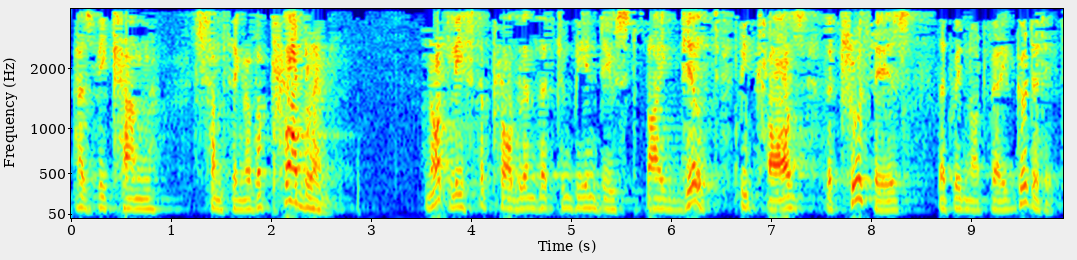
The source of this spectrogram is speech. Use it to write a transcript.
has become something of a problem. Not least a problem that can be induced by guilt, because the truth is that we're not very good at it.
